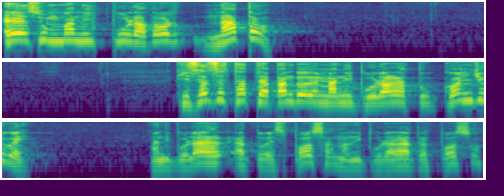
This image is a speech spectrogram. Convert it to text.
Es un manipulador nato. Quizás estás tratando de manipular a tu cónyuge, manipular a tu esposa, manipular a tu esposo.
